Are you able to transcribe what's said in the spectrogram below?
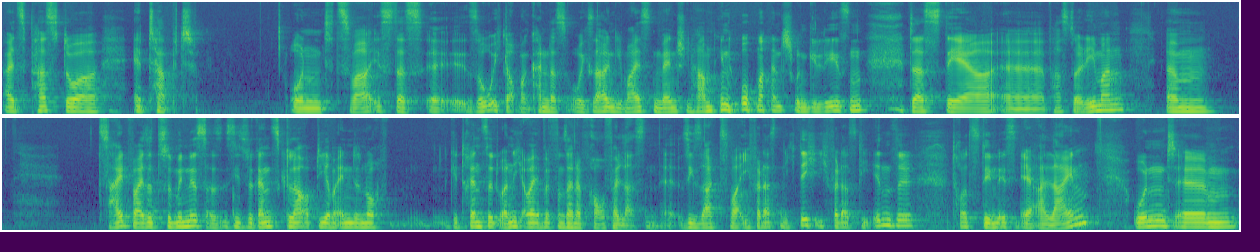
als Pastor ertappt. Und zwar ist das äh, so, ich glaube, man kann das ruhig sagen, die meisten Menschen haben den Roman schon gelesen, dass der äh, Pastor Lehmann ähm, zeitweise zumindest, also es ist nicht so ganz klar, ob die am Ende noch getrennt sind oder nicht, aber er wird von seiner Frau verlassen. Sie sagt zwar, ich verlasse nicht dich, ich verlasse die Insel, trotzdem ist er allein und ähm,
